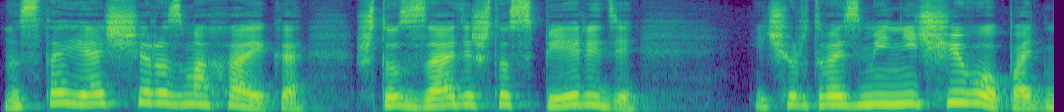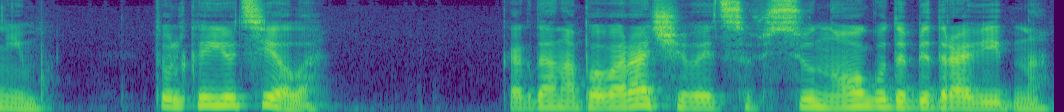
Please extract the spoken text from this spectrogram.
Настоящая размахайка, что сзади, что спереди — и, черт возьми, ничего под ним, только ее тело. Когда она поворачивается, всю ногу до бедра видно.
